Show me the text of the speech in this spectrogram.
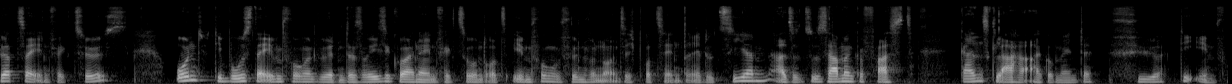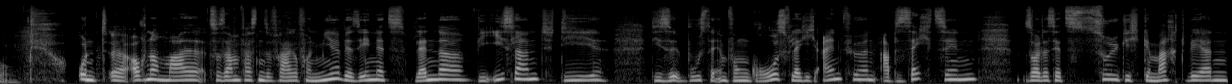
kürzer infektiös und die Boosterimpfungen würden das Risiko einer Infektion trotz Impfung um 95 Prozent reduzieren. Also zusammengefasst ganz klare Argumente für die Impfung. Und äh, auch nochmal zusammenfassende Frage von mir. Wir sehen jetzt Länder wie Island, die diese Boosterimpfung großflächig einführen. Ab 16 soll das jetzt zügig gemacht werden.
